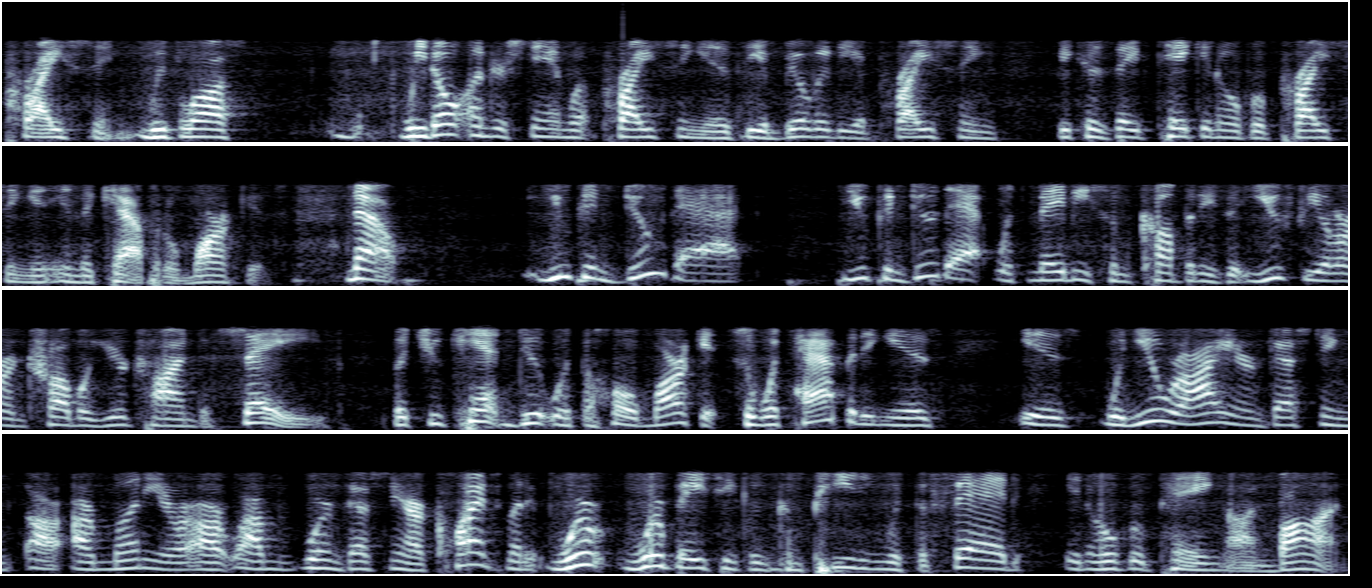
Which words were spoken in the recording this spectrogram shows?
pricing. We've lost we don't understand what pricing is, the ability of pricing because they've taken over pricing in, in the capital markets. Now, you can do that. You can do that with maybe some companies that you feel are in trouble you're trying to save, but you can't do it with the whole market. So what's happening is is when you or I are investing our, our money or our, our, we're investing our clients' money, we're we're basically competing with the Fed in overpaying on bonds.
